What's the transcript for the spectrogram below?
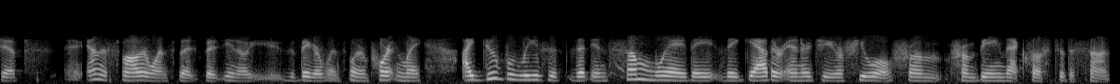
ships and the smaller ones, but but you know the bigger ones more importantly, I do believe that that in some way they they gather energy or fuel from from being that close to the sun.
